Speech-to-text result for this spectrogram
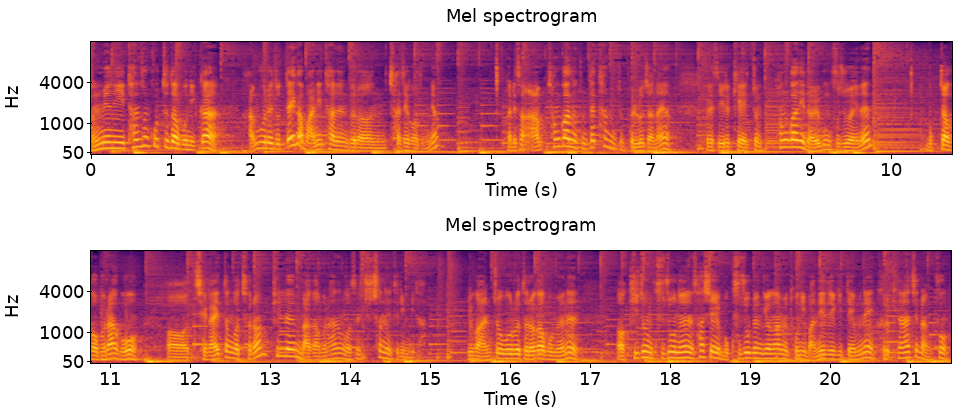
벽면이 탄성 코트다 보니까 아무래도 때가 많이 타는 그런 자재거든요. 그래서 아- 현관은 좀 때 타면 좀 별로잖아요. 그래서 이렇게 좀 현관이 넓은 구조에는 목 작업을 하고 어, 제가 했던 것처럼 필름 마감을 하는 것을 추천해 드립니다. 그리고 안쪽으로 들어가 보면은 어, 기존 구조는 사실 뭐 구조 변경하면 돈이 많이 들기 때문에 그렇게는 하진 않고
